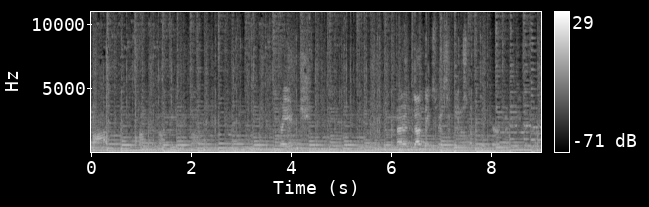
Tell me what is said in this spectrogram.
Bob? Range. And that thing's basically just gonna take care of anything that comes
